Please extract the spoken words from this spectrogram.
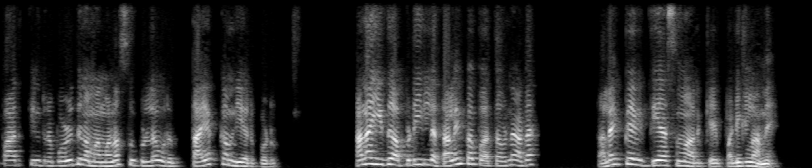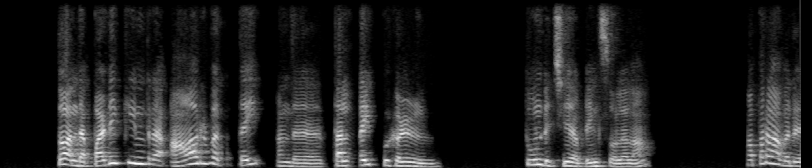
பார்க்கின்ற பொழுது நம்ம மனசுக்குள்ள ஒரு தயக்கம் ஏற்படும். ஆனா இது அப்படி இல்லை தலைப்பை பார்த்த உடனே அட தலைப்பே வித்தியாசமா இருக்கே படிக்கலாமே. ஸோ அந்த படிக்கின்ற ஆர்வத்தை அந்த தலைப்புகள் தூண்டுச்சு அப்படின்னு சொல்லலாம். அப்புறம் அவரு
